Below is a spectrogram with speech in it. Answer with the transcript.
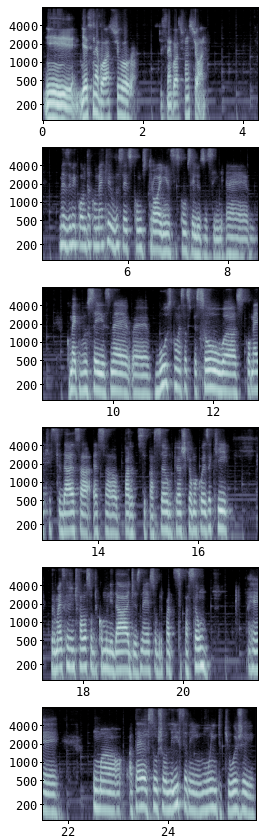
E, e esse negócio, esse negócio funciona. Mas me conta como é que vocês constroem esses conselhos assim? É como é que vocês né, é, buscam essas pessoas, como é que se dá essa, essa participação, porque eu acho que é uma coisa que, por mais que a gente fala sobre comunidades, né, sobre participação, é, uma até social listening muito que hoje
